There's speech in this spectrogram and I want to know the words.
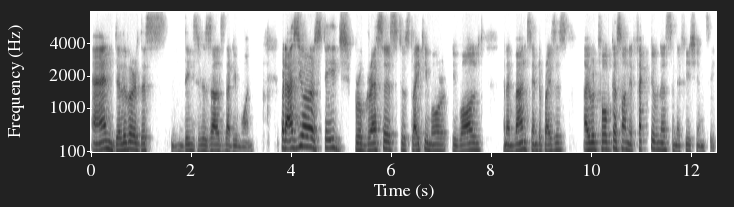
and deliver this these results that you want. But as your stage progresses to slightly more evolved and advanced enterprises, I would focus on effectiveness and efficiency,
